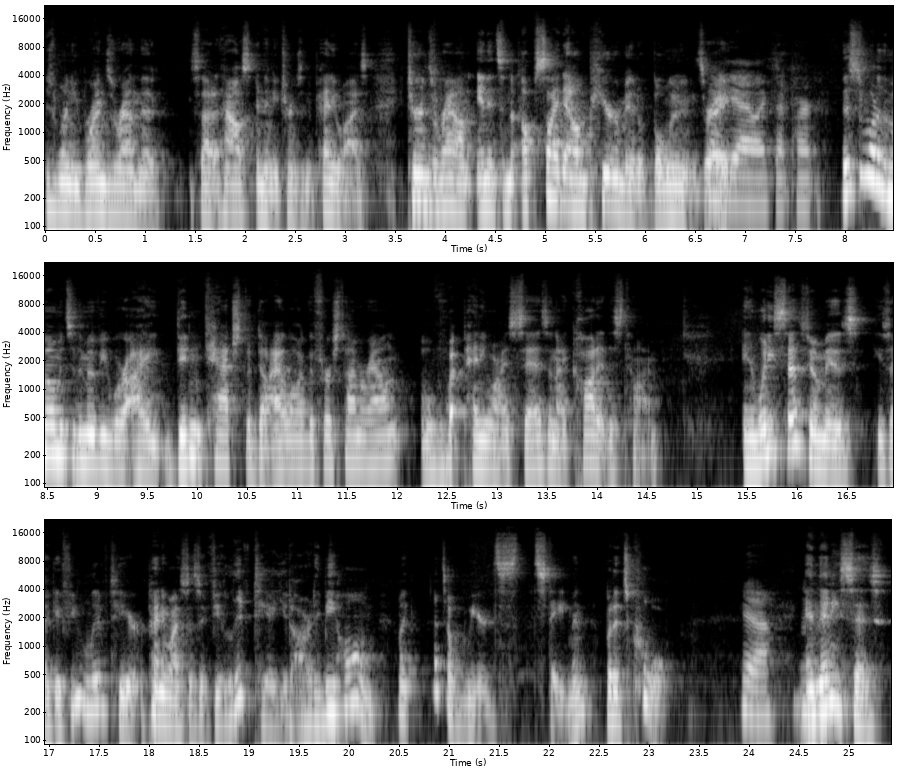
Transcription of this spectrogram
is when he runs around the side of the house and then he turns into Pennywise. He turns mm-hmm. around and it's an upside down pyramid of balloons, oh, right? Oh, yeah, I like that part. This is one of the moments of the movie where I didn't catch the dialogue the first time around of what Pennywise says, and I caught it this time. And what he says to him is, he's like, if you lived here, Pennywise says, if you lived here, you'd already be home. I'm like, that's a weird s- statement, but it's cool. Yeah. And mm-hmm. then he says,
